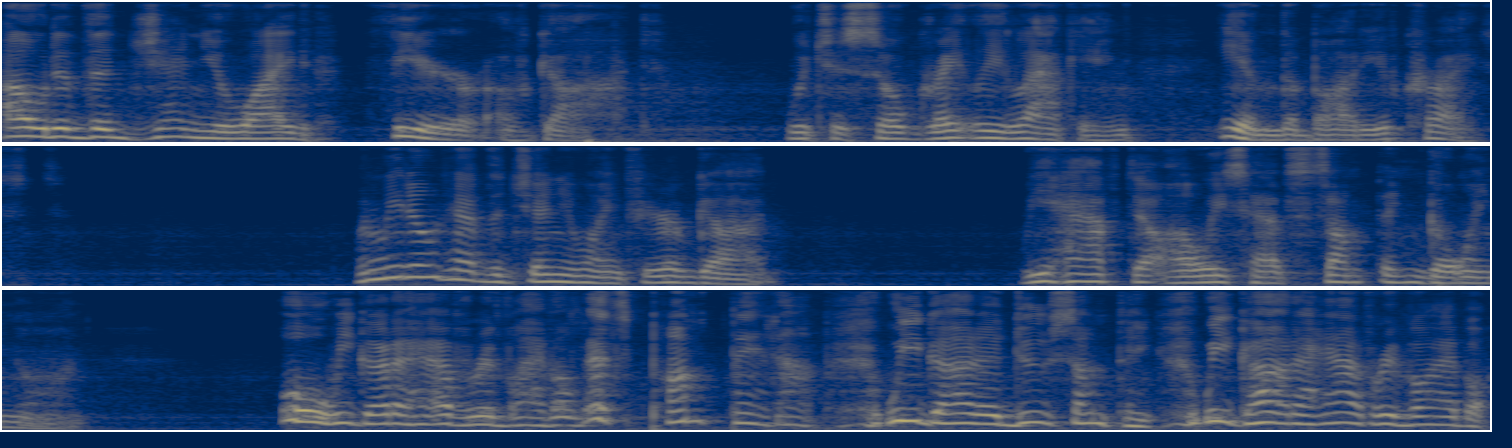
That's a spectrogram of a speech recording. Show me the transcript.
out of the genuine fear of God, which is so greatly lacking in the body of Christ. When we don't have the genuine fear of God, we have to always have something going on Oh, we got to have revival. Let's pump it up. We got to do something. We got to have revival.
